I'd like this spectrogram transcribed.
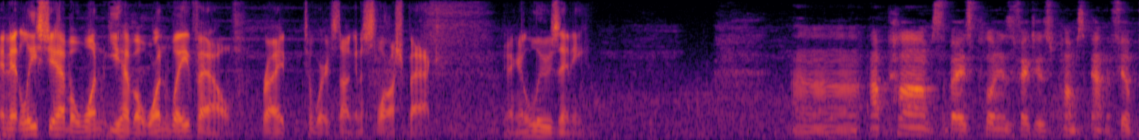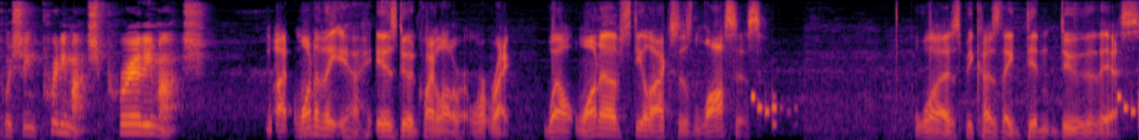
And at least you have a one you have a one-way valve, right, to where it's not going to slosh back. You're not going to lose any. Uh, up pumps, the base pulling as effective as pumps out in the field pushing. Pretty much, pretty much. But one of the uh, is doing quite a lot of work. Right. Well, one of Steelaxe's losses was because they didn't do this.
